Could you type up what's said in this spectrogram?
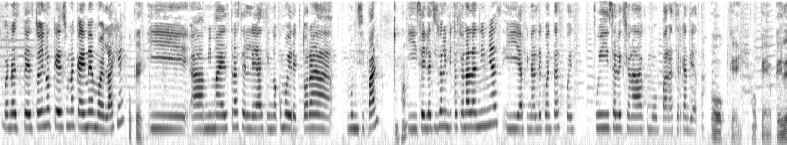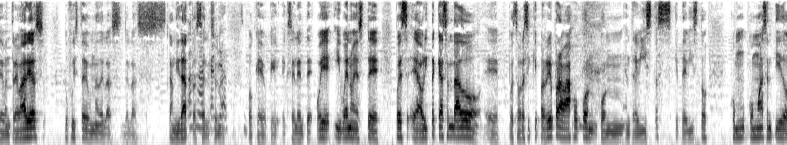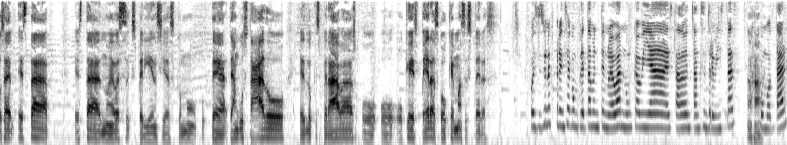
Bueno, este, estoy en lo que es una academia de modelaje Ok, y a mi maestra se le asignó como directora municipal y se les hizo la invitación a las niñas y a final de cuentas pues fui seleccionada como para ser candidata. ok, ok, ok. De entre varias, tú fuiste una de las, de las candidatas Ajá, seleccionadas. candidata. Ok, ok, excelente. Oye, y bueno, este, pues eh, ahorita que has andado, eh, pues ahora sí que para arriba y para abajo con, con entrevistas que te he visto, ¿cómo, cómo has sentido? O sea, esta, estas nuevas experiencias, ¿cómo te, te han gustado? ¿Es lo que esperabas? ¿O, o, o qué esperas? ¿O qué más esperas? Pues es una experiencia completamente nueva, nunca había estado en tantas entrevistas Ajá. como tal,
